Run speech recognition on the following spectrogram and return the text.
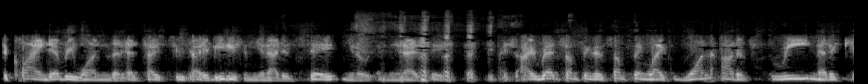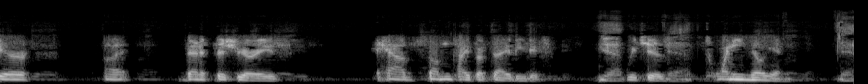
declined everyone that had type 2 diabetes in the United States, you know, in the United States, I, I read something that something like one out of three Medicare uh, beneficiaries have some type of diabetes, Yeah. which is Yeah. 20 million Yeah.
